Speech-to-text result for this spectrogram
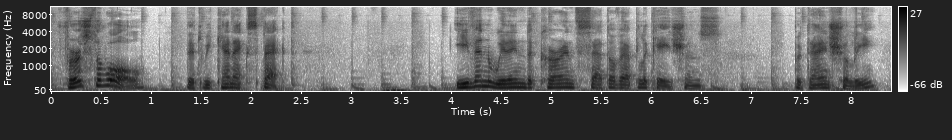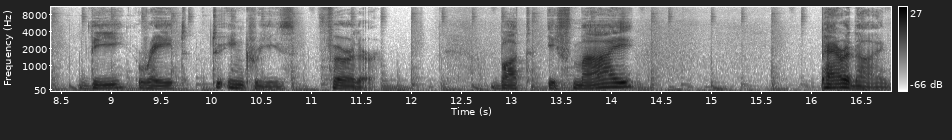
First of all, that we can expect, even within the current set of applications, potentially the rate to increase further. But if my paradigm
